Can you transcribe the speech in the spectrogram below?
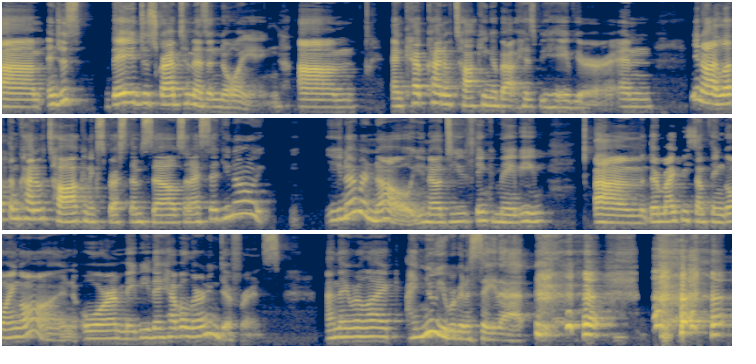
Um, and just they described him as annoying um, and kept kind of talking about his behavior. And, you know, I let them kind of talk and express themselves. And I said, you know, you never know. You know, do you think maybe um, there might be something going on, or maybe they have a learning difference? And they were like, I knew you were going to say that.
